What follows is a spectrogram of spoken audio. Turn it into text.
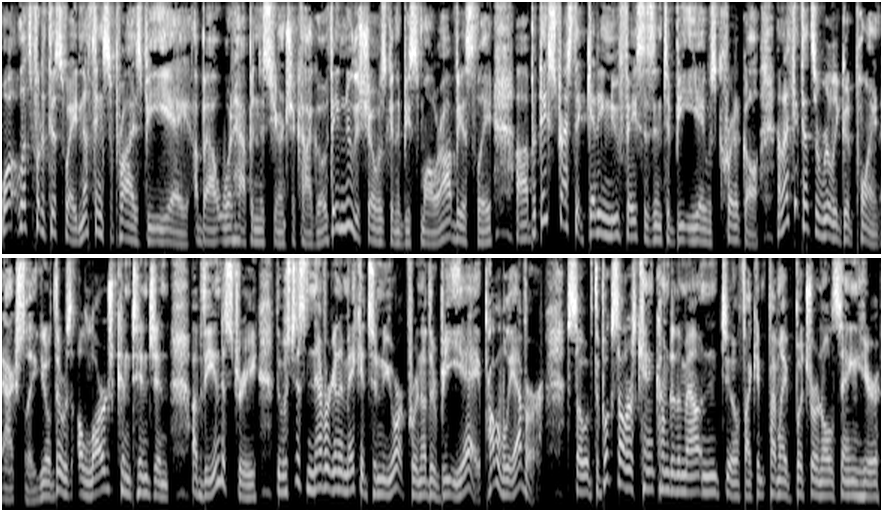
Well, let's put it this way. Nothing surprised BEA about what happened this year in Chicago. They knew the show was going to be smaller, obviously, uh, but they stressed that getting new faces into BEA was critical. And I think that's a really good point, actually. You know, there was a large contingent of the industry that was just never going to make it to New York for another BEA, probably ever. So if the booksellers can't come to the mountain, you know, if I can, if I might butcher an old saying here,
